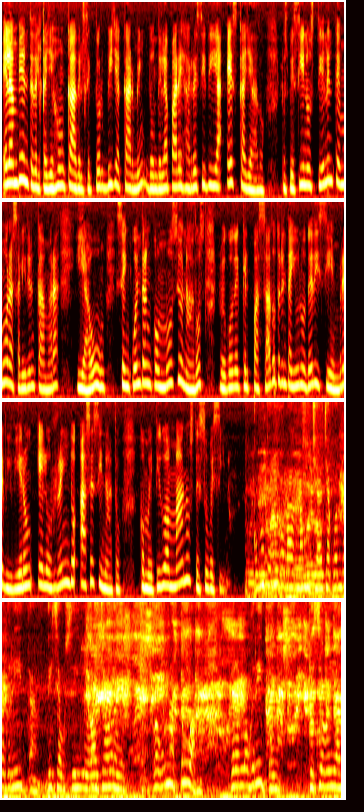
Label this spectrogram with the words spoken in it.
El ambiente del callejón K del sector Villa Carmen, donde la pareja residía, es callado. Los vecinos tienen temor a salir en cámara y aún se encuentran conmocionados luego de que el pasado 31 de diciembre vivieron el horrendo asesinato cometido a manos de su vecino. ¿Cómo te digo la, la muchacha cuando grita, dice auxilio, pues uno actúa, pero los gritos que se oían,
